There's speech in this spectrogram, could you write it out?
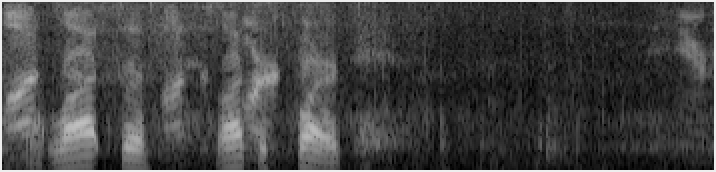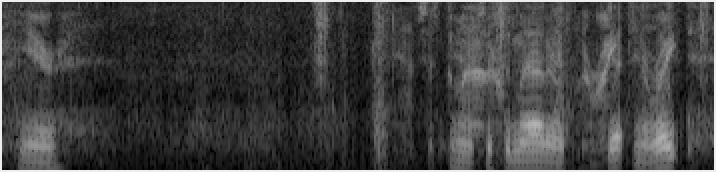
Lots, Lots of lots of lots of spark spark here. here. And it's just a matter, it's just a matter of getting the right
